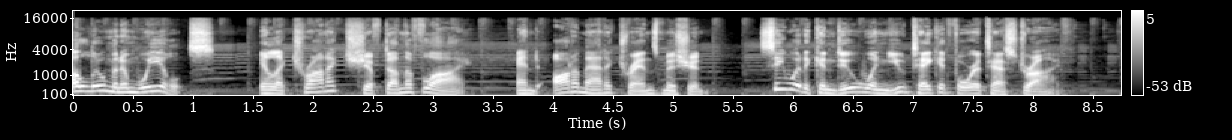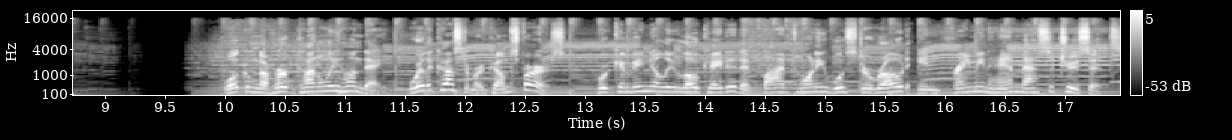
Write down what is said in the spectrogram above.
aluminum wheels, electronic shift on the fly, and automatic transmission. See what it can do when you take it for a test drive. Welcome to Herb Connolly Hyundai, where the customer comes first. We're conveniently located at 520 Worcester Road in Framingham, Massachusetts.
